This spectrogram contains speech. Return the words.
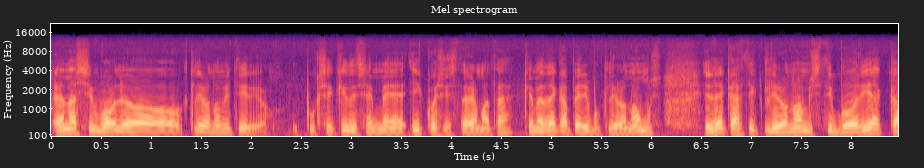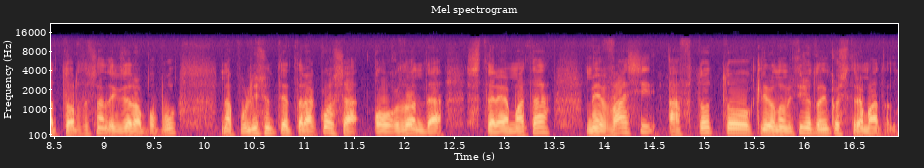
ένα συμβόλαιο κληρονομητήριο που ξεκίνησε με 20 στρέμματα και με 10 περίπου κληρονόμους. Οι 10 αυτοί κληρονόμοι στην πορεία κατόρθωσαν, δεν ξέρω από πού, να πουλήσουν 480 στρέμματα με βάση αυτό το κληρονομητήριο των 20 στρεμάτων.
